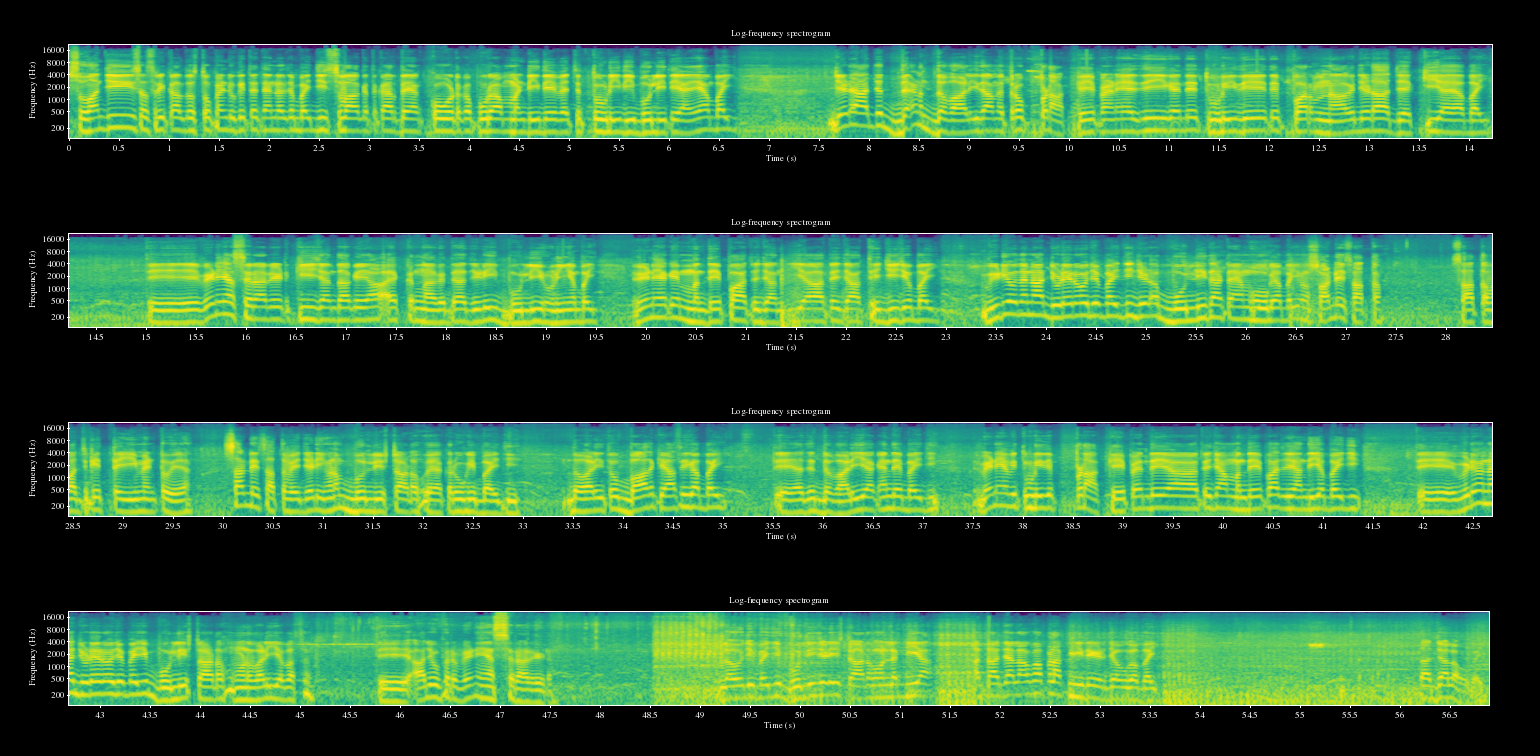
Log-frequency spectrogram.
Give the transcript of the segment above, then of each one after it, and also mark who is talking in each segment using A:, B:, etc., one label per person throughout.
A: ਸੋ ਹਾਂਜੀ, ਸਤਿ ਸ੍ਰੀ ਅਕਾਲ ਦੋਸਤੋ, ਪਿੰਡੂ ਕਿਤੇ ਚੈਨਲ 'ਚ ਬਾਈ ਜੀ ਸਵਾਗਤ ਕਰਦੇ ਆ ਕੋਟ ਕਪੂਰਾ ਮੰਡੀ ਦੇ ਵਿੱਚ ਤੂੜੀ ਦੀ ਬੋਲੀ ਤੇ ਆਏ ਆ ਬਾਈ। ਜਿਹੜਾ ਅੱਜ ਦਿਨ ਦੀਵਾਲੀ ਦਾ ਮਿੱਤਰੋ, ਪੜਾਕੇ ਪੈਣੇ ਸੀ ਕਹਿੰਦੇ ਤੂੜੀ ਦੇ ਤੇ ਪਰ ਨਾਗ ਜਿਹੜਾ ਅੱਜ ਇੱਕ ਹੀ ਆਇਆ ਬਾਈ। ਤੇ ਵੇਣਿਆ ਸਿਰਾ ਰੇਟ ਕੀ ਜਾਂਦਾ ਕਿ ਆ ਇੱਕ ਨਗ ਦਾ ਜਿਹੜੀ ਬੋਲੀ ਹੋਣੀ ਆ ਬਾਈ। ਵੇਣਿਆ ਕਿ ਮੰਦੇ ਭਾਅ ਚ ਜਾਂਦੀ ਆ ਤੇ ਜਾਂ ਤੇਜੀ ਚ ਬਾਈ। ਵੀਡੀਓ ਦੇ ਨਾਲ ਜੁੜੇ ਰਹੋ ਜੇ ਬਾਈ ਜੀ, ਜਿਹੜਾ ਬੋਲੀ ਦਾ ਟਾਈਮ ਹੋ ਗਿਆ ਬਾਈ ਹੁਣ 7:30 ਸੱਤ ਵੱਜ ਕੇ 23 ਮਿੰਟ ਹੋਏ ਆ। 7:30 ਵਜੇ ਜਿਹੜੀ ਹੁਣ ਬੋਲੀ ਸਟਾਰਟ ਹੋਇਆ ਕਰੂਗੀ ਬਾਈ ਜੀ। ਦੀਵਾਲੀ ਤੋਂ ਬਾਅਦ ਕਿਹਾ ਸੀਗਾ ਬਾਈ, ਤੇ ਅੱਜ ਦੀਵਾਲੀ ਆ ਕਹਿੰਦੇ ਬਾਈ ਜੀ। ਵੇਣੇ ਵੀ ਤੂੜੀ ਦੇ ਪੜਾਕੇ ਪੈਂਦੇ ਆ ਤੇ ਜਾਂ ਮੰਦੇ ਭੱਜ ਜਾਂਦੀ ਆ ਬਾਈ ਜੀ। ਤੇ ਵੀਡੀਓ ਨਾਲ ਜੁੜੇ ਰਹੋ ਜੇ ਬਾਈ ਜੀ, ਬੋਲੀ ਸਟਾਰਟ ਹੋਣ ਵਾਲੀ ਆ ਬਸ। ਤੇ ਆਜੋ ਫਿਰ ਵਿਹਣੇ ਆ ਸਰਾ ਰੇਟ। ਲਓ ਜੀ ਬਾਈ ਜੀ, ਬੋਲੀ ਜਿਹੜੀ ਸਟਾਰਟ ਹੋਣ ਲੱਗੀ ਆ। ਅੰਦਾਜ਼ਾ ਲਾਓਗਾ ਭਲਾ ਕੀ ਰੇਟ ਜਾਊਗਾ ਬਾਈ। ਅੰਦਾਜ਼ਾ ਲਾਓ ਬਾਈ।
